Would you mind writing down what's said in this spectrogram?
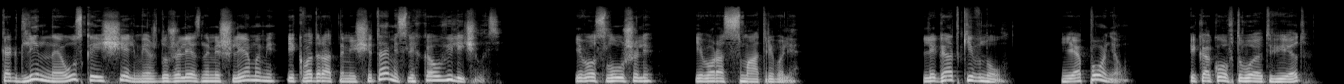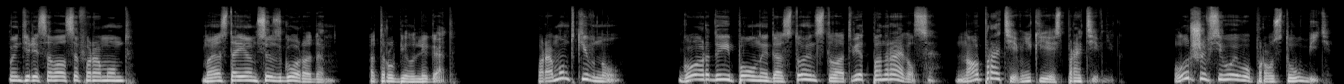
как длинная узкая щель между железными шлемами и квадратными щитами слегка увеличилась. Его слушали, его рассматривали. Легат кивнул. Я понял. И каков твой ответ? поинтересовался Фарамунд. Мы остаемся с городом, отрубил легат. Фарамунд кивнул. Гордый и полный достоинства ответ понравился, но противник есть противник. Лучше всего его просто убить.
